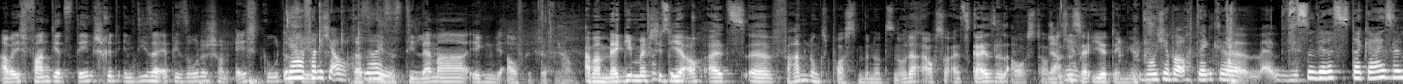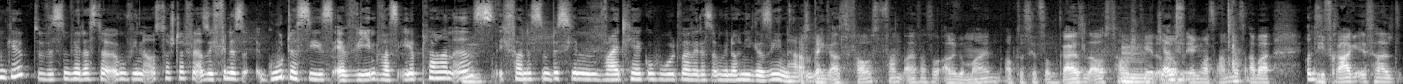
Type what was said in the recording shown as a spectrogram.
Aber ich fand jetzt den Schritt in dieser Episode schon echt gut, dass, Ja, sie, fand ich auch. dass sie dieses Dilemma irgendwie aufgegriffen haben. Aber Maggie möchte die ja auch als äh, Verhandlungsposten benutzen, oder? Auch so als Geiselaustausch. Ja. Das ist ja ihr Ding jetzt. Wo ich aber auch denke, wissen wir, dass es da Geiseln gibt? Wissen wir, dass da irgendwie ein Austausch stattfindet? Also ich finde es gut, dass sie es erwähnt, was ihr Plan Mhm. ist. Ich fand es ein bisschen weit hergeholt, weil wir das irgendwie noch nie gesehen haben. Ich denke als Faustpfand einfach so allgemein, ob das jetzt um Geiselaustausch geht Ja, oder um irgendwas anderes. Aber die Frage ist halt,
